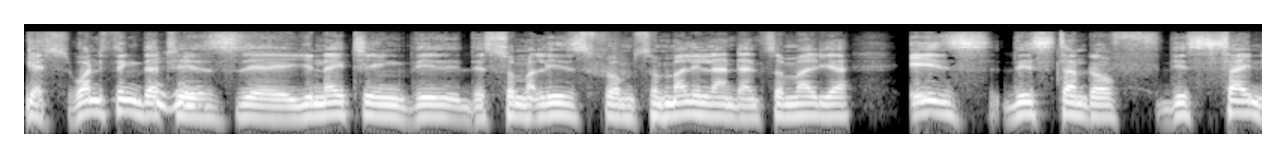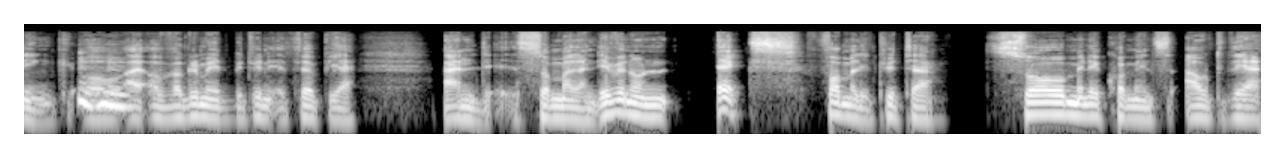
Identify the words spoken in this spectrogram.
Yes, one thing that mm-hmm. is uh, uniting the, the Somalis from Somaliland and Somalia is this standoff, this signing mm-hmm. of, uh, of agreement between Ethiopia and Somaliland. Even on X, formerly Twitter, so many comments out there.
